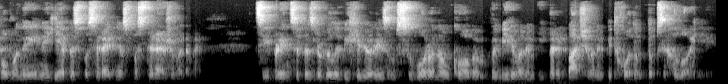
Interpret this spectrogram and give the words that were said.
бо вони не є безпосередньо спостережуваними. Ці принципи зробили біхевіоризм суворо науковим, вимірюваним і передбачуваним підходом до психології.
